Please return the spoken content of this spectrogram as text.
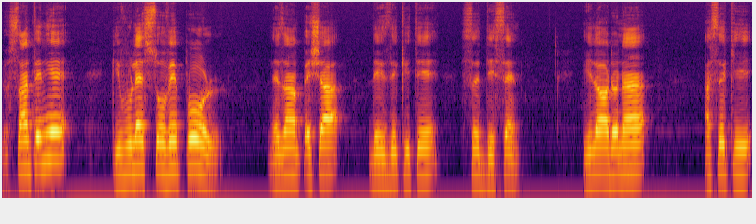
le centenier qui voulait sauver Paul les empêcha d'exécuter ce dessein. Il ordonna à ceux qui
